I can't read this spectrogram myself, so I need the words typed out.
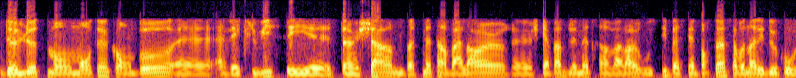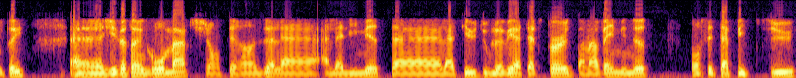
de lutte. Mon, monter un combat euh, avec lui, c'est euh, c'est un charme. Il va te mettre en valeur. Euh, je suis capable de le mettre en valeur aussi parce que c'est important, ça va dans les deux côtés. Euh, J'ai fait un gros match. On s'est rendu à la, à la limite à la TUW à Tedford pendant 20 minutes. On s'est tapé dessus.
